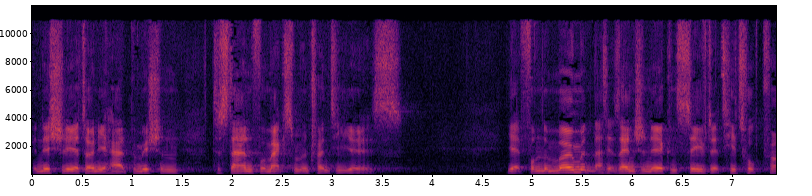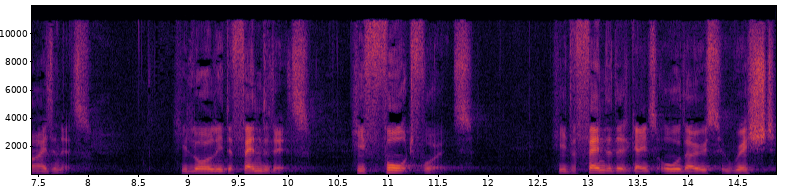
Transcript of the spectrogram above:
Initially, it only had permission to stand for maximum 20 years. Yet, from the moment that its engineer conceived it, he took pride in it. He loyally defended it. He fought for it. He defended it against all those who wished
